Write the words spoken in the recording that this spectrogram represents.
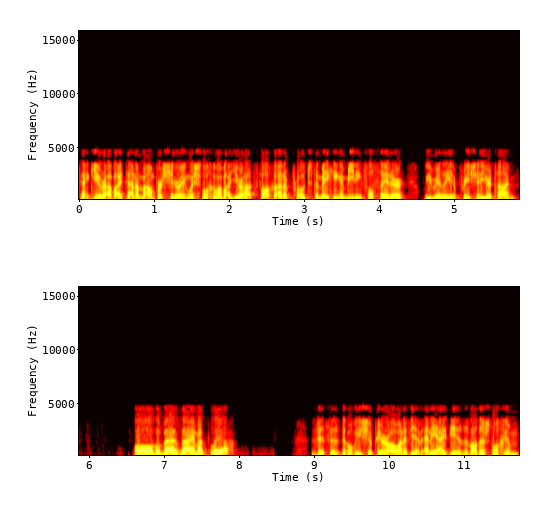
Thank you, Rabbi Tenenbaum, for sharing with Shluchim about your hatzlacha and approach to making a meaningful seder. We really appreciate your time. All the best, this is Dovi Shapiro, and if you have any ideas of other shluchim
